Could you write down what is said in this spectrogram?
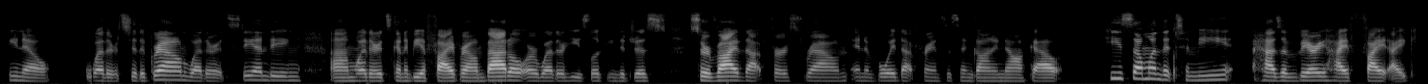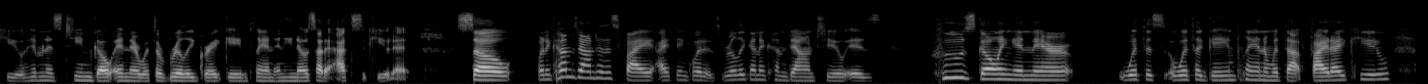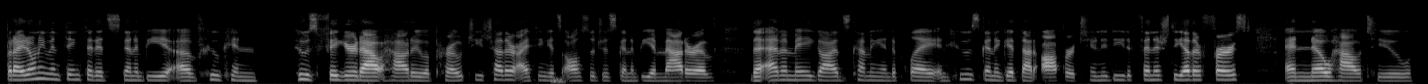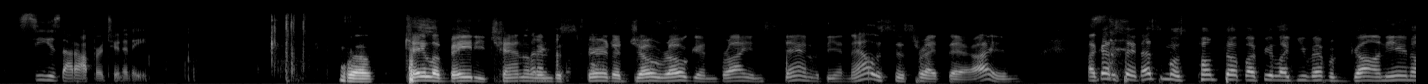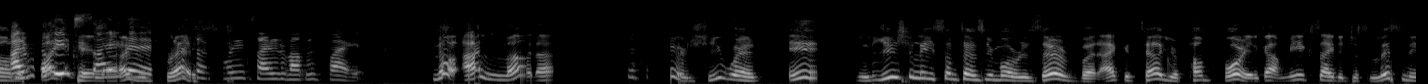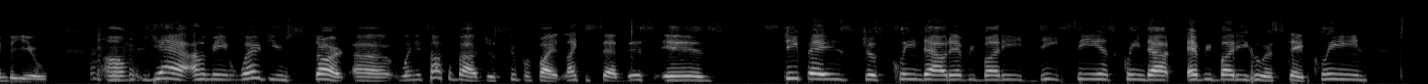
you know, whether it's to the ground, whether it's standing, um, whether it's going to be a five round battle, or whether he's looking to just survive that first round and avoid that Francis Ngannou knockout he's someone that to me has a very high fight IQ. Him and his team go in there with a really great game plan and he knows how to execute it. So when it comes down to this fight, I think what it's really going to come down to is who's going in there with this with a game plan and with that fight IQ. But I don't even think that it's going to be of who can who's figured out how to approach each other. I think it's also just going to be a matter of the MMA gods coming into play and who's going to get that opportunity to finish the other first and know how to seize that opportunity. Well, Kayla Beatty channeling the spirit of Joe Rogan, Brian Stann with the analysis right there. I am I gotta say that's the most pumped up I feel like you've ever gone in on. I'm fight, really excited. Kayla. I'm impressed. I'm really excited about this fight. No, I love it. She went in. Usually, sometimes you're more reserved, but I could tell you're pumped for it. It got me excited just listening to you. Um, yeah, I mean, where do you start? Uh, when you talk about just super fight, like you said, this is Stipe's just cleaned out everybody. DC has cleaned out everybody who has stayed clean.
